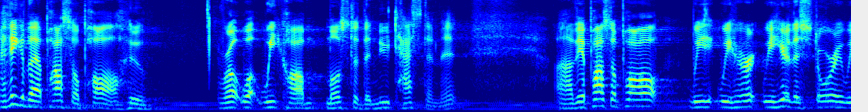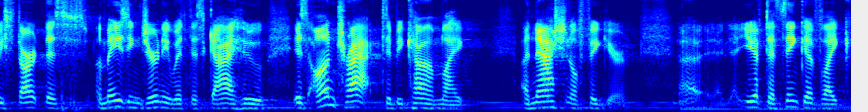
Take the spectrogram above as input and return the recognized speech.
I think of the Apostle Paul, who wrote what we call most of the New Testament. Uh, the Apostle Paul, we, we, hear, we hear the story, we start this amazing journey with this guy who is on track to become like a national figure. Uh, you have to think of like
